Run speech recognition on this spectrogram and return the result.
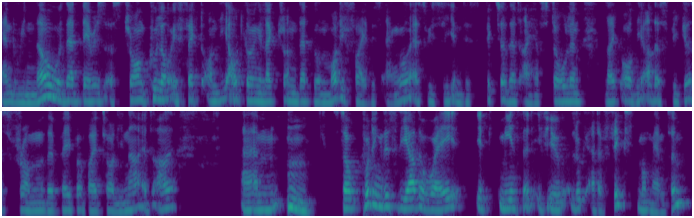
And we know that there is a strong Coulomb effect on the outgoing electron that will modify this angle, as we see in this picture that I have stolen, like all the other speakers, from the paper by Torlina et al. Um, so putting this the other way, it means that if you look at a fixed momentum,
